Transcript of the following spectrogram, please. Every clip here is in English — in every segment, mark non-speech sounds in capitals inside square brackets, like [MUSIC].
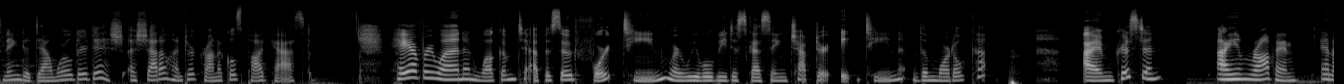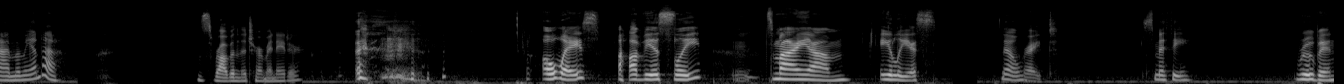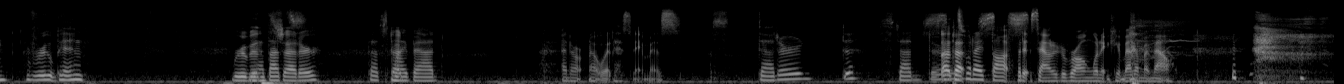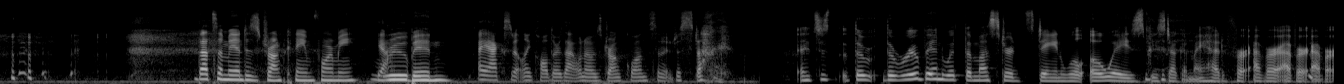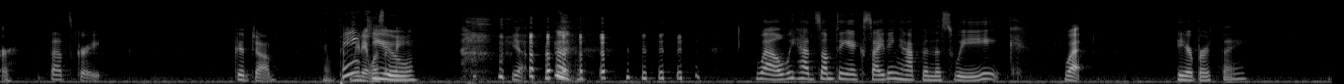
listening to Downworlder Dish, a Shadowhunter Chronicles podcast. Hey everyone, and welcome to episode 14, where we will be discussing chapter 18, The Mortal Cup. I'm Kristen. I am Robin. And I'm Amanda. This is Robin the Terminator. [LAUGHS] Always, obviously. It's my um alias. No, Right. Smithy. Ruben. Ruben. Ruben that's- Stutter. That's Stud- my bad. I don't know what his name is. Stuttered? Stutter? That's what I thought, but it sounded wrong when it came out of my mouth. [LAUGHS] That's Amanda's drunk name for me. Yeah. Ruben. I accidentally called her that when I was drunk once and it just stuck. It's just the the Reuben with the mustard stain will always be stuck in my head forever, ever, ever. [LAUGHS] That's great. Good job. I mean, Thank it wasn't you. Yeah. [LAUGHS] well, we had something exciting happen this week. What? Your birthday?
